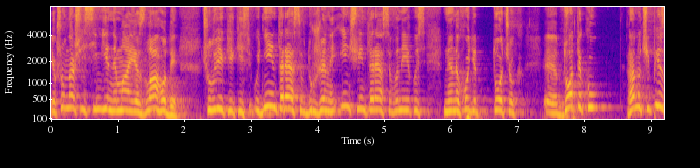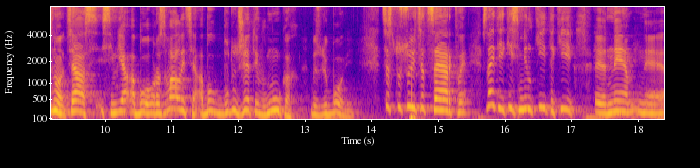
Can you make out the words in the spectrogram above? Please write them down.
Якщо в нашій сім'ї немає злагоди, чоловік якісь одні інтереси, в дружини інші інтереси, вони якось не знаходять точок е, дотику. Рано чи пізно ця сім'я або розвалиться, або будуть жити в муках без любові. Це стосується церкви. Знаєте, якісь мілкі такі е, не, не,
